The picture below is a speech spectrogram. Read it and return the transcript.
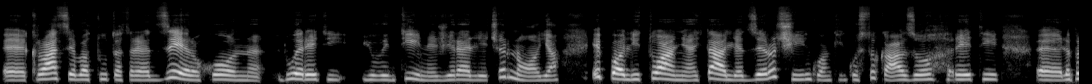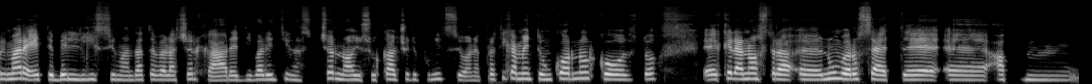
Eh, Croazia battuta 3-0 con due reti Juventine, Girelli e Cernoia e poi Lituania Italia 0-5 anche in questo caso reti eh, la prima rete bellissima andatevela a cercare di Valentina Cernoia sul calcio di punizione praticamente un corner corto eh, che la nostra eh, numero 7 eh, ha, mh,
